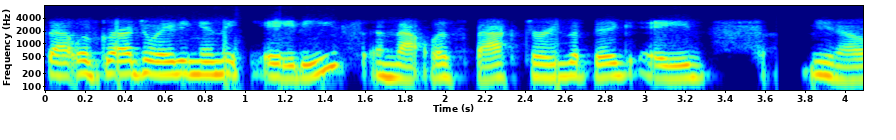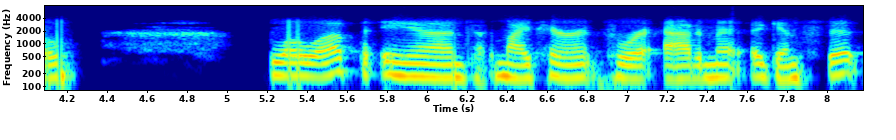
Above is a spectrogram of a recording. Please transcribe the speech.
that was graduating in the 80s, and that was back during the big AIDS, you know, blow up, and my parents were adamant against it.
